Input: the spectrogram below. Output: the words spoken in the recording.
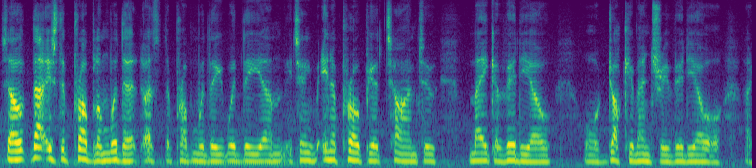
So that is the problem with it. That's the problem with the with the. Um, it's an inappropriate time to make a video or documentary video or a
